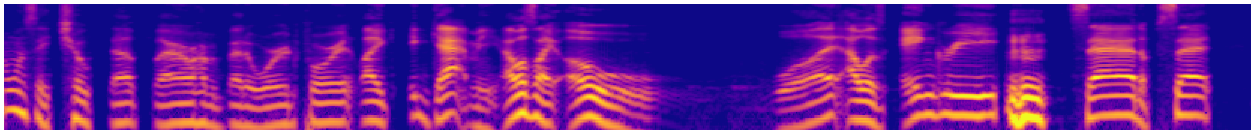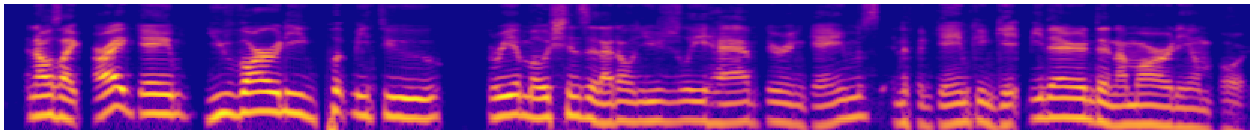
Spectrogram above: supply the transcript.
I don't want to say choked up, but I don't have a better word for it. Like it got me. I was like, oh, what? I was angry, Mhm. sad, upset, and I was like, all right, game, you've already put me to three emotions that I don't usually have during games, and if a game can get me there, then I'm already on board.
